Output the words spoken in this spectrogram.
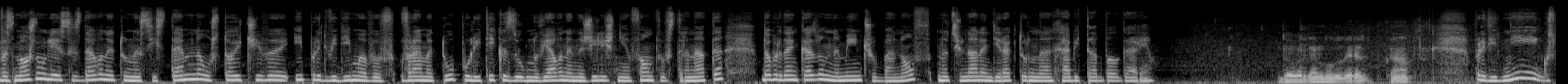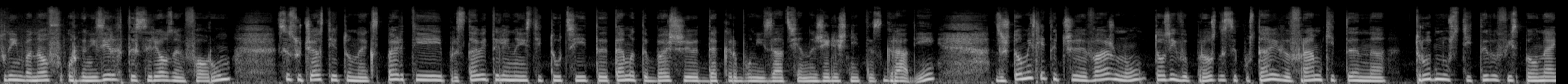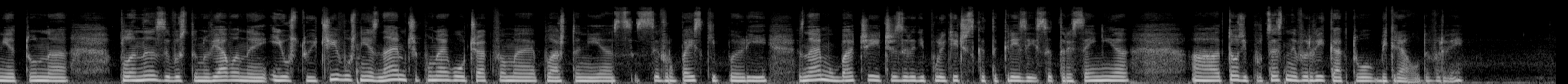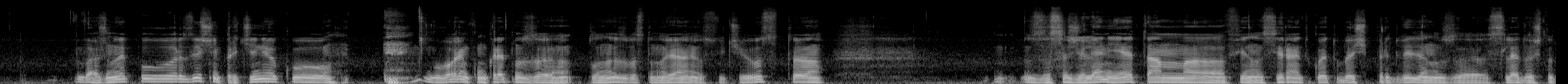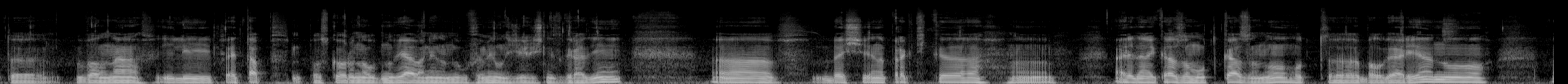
Възможно ли е създаването на системна, устойчива и предвидима в времето политика за обновяване на жилищния фонд в страната? Добър ден, казвам на Минчо Банов, национален директор на Хабитат България. Добър ден, благодаря за поканата. Преди дни, господин Банов, организирахте сериозен форум с участието на експерти, представители на институциите. Темата беше декарбонизация на жилищните сгради. Защо мислите, че е важно този въпрос да се постави в рамките на трудностите в изпълнението на плана за възстановяване и устойчивост. Ние знаем, че по него очакваме плащания с, европейски пари. Знаем обаче и, че заради политическата криза и сътресения този процес не върви както би трябвало да върви. Важно е по различни причини. Ако говорим конкретно за плана за възстановяване и устойчивост, за съжаление, там а, финансирането, което беше предвидено за следващата вълна или етап, по-скоро на обновяване на многофамилни жилищни сгради, а, беше на практика, айде да не казвам отказано от а, България, но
